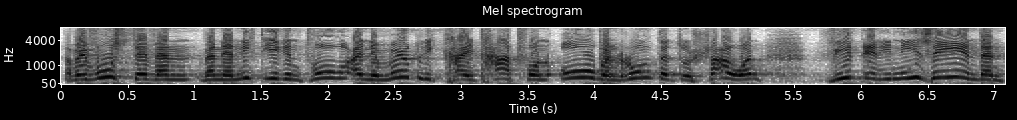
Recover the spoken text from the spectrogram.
Aber er wusste, wenn, wenn er nicht irgendwo eine Möglichkeit hat, von oben runter zu schauen, wird er ihn nie sehen. Denn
